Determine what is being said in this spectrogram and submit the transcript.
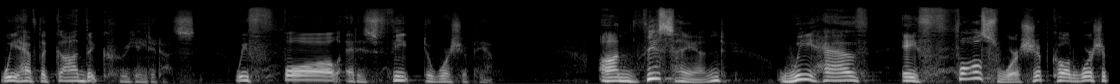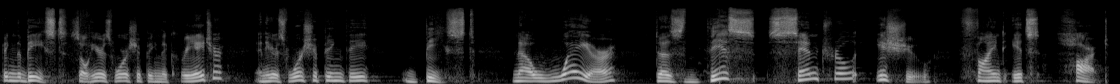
we have the God that created us. We fall at his feet to worship him. On this hand, we have a false worship called worshiping the beast. So here's worshiping the creator, and here's worshiping the beast. Now, where does this central issue find its heart?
